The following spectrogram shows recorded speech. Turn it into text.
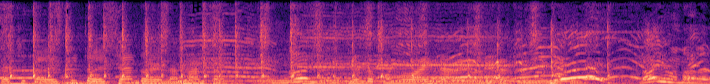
está chupadecito echando de la manta. Viendo cómo baila Verónica con ¡Ay, mamá!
